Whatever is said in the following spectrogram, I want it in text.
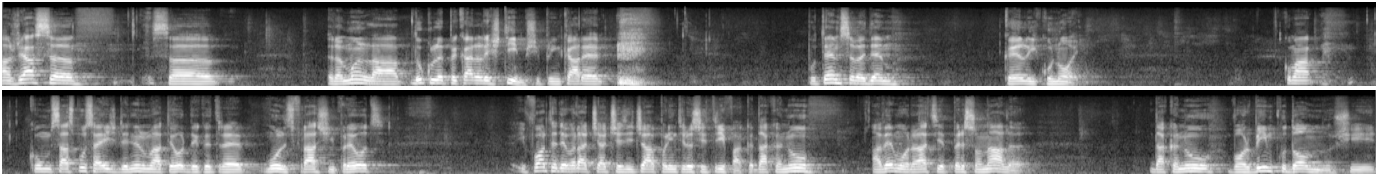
aș vrea să, să rămân la lucrurile pe care le știm și prin care putem să vedem că El e cu noi. Cum, cum s-a spus aici de nenumărate ori de către mulți frați și preoți, e foarte adevărat ceea ce zicea Părintele Sitrifa, că dacă nu avem o relație personală, dacă nu vorbim cu Domnul și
